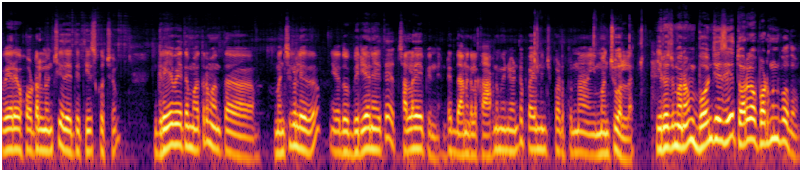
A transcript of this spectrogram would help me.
వేరే హోటల్ నుంచి ఇదైతే తీసుకొచ్చాం గ్రేవీ అయితే మాత్రం అంత మంచిగా లేదు. ఏదో బిర్యానీ అయితే చల్లగా అయిపోయింది. అంటే దానికి గల కారణం ఏంటంటే పైనుంచి పడుతున్న ఈ మంచు వల్ల. ఈరోజు మనం భోజనం చేసి త్వరగా పడుకుని పోదాం.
